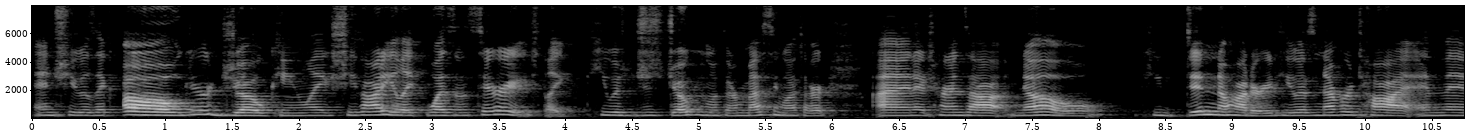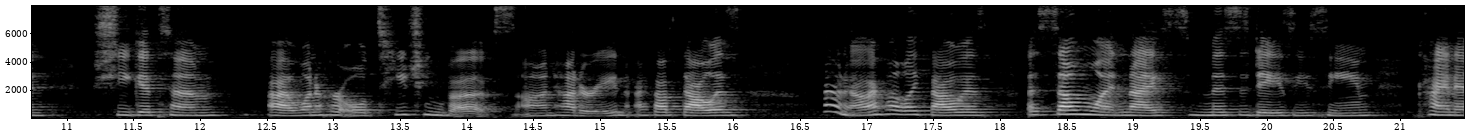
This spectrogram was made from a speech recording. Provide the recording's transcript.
And she was like, "Oh, you're joking!" Like she thought he like wasn't serious, like he was just joking with her, messing with her. And it turns out, no, he didn't know how to read. He was never taught. And then she gets him uh, one of her old teaching books on how to read. I thought that was, I don't know, I felt like that was a somewhat nice Mrs. Daisy scene. Kind of,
